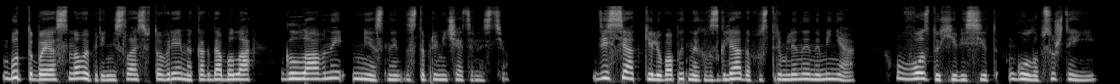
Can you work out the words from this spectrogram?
Будто бы я снова перенеслась в то время, когда была главной местной достопримечательностью. Десятки любопытных взглядов устремлены на меня. В воздухе висит гул обсуждений.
